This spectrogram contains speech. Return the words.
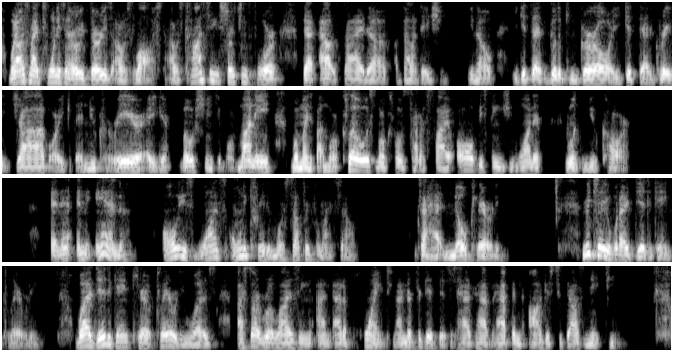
When I was in my 20s and early 30s, I was lost. I was constantly searching for that outside of validation. You know, you get that good looking girl, or you get that great job, or you get that new career, or you get a promotion, you get more money, more money buy more clothes, more clothes satisfy all these things you wanted. You want the new car. And in the end, all these wants only created more suffering for myself because I had no clarity. Let me tell you what I did to gain clarity. What I did to gain clarity was I started realizing I'm at a point, and I never forget this, it had happened in August 2018,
